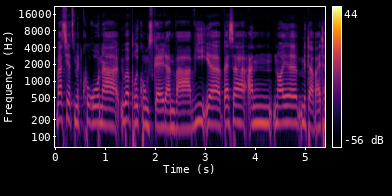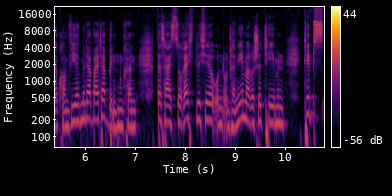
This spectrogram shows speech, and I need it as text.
was jetzt mit Corona Überbrückungsgeldern war, wie ihr besser an neue Mitarbeiter kommt, wie ihr Mitarbeiter binden könnt. Das heißt, so rechtliche und unternehmerische Themen, Tipps,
